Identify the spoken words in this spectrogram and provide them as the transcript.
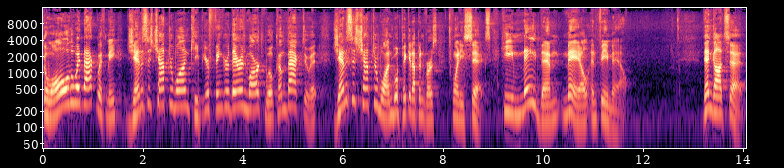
Go all the way back with me. Genesis chapter 1, keep your finger there in Mark, we'll come back to it. Genesis chapter 1, we'll pick it up in verse 26. He made them male and female. Then God said,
